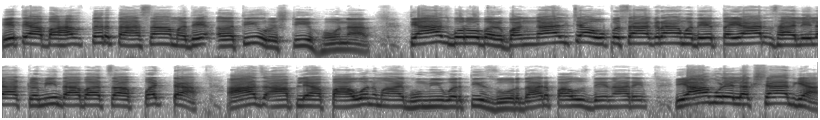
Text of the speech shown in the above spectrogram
येत्या बहात्तर तासामध्ये अतिवृष्टी होणार. त्याचबरोबर बंगालच्या उपसागरामध्ये तयार झालेला कमी दाबाचा पट्टा आज आपल्या पावन मायभूमीवरती जोरदार पाऊस देणार आहे. यामुळे लक्षात घ्या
